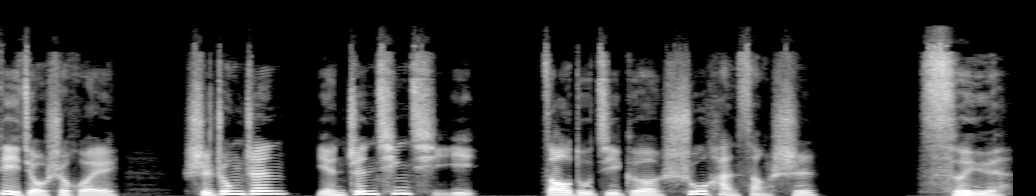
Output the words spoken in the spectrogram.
第九十回，史忠贞言真卿起义，遭杜季歌书汉丧尸。词曰：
